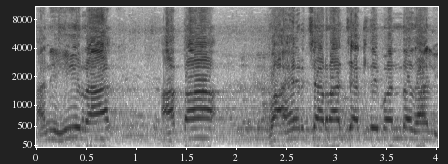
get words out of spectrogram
आणि ही राख आता बाहेरच्या राज्यातली बंद झाली.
